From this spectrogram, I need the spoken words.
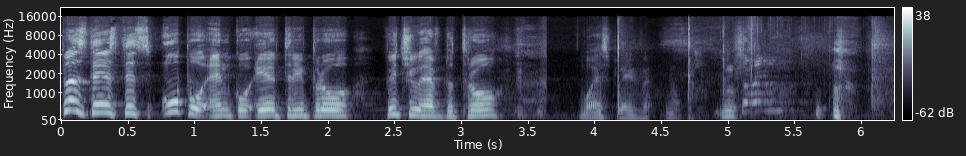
Plus there's this Oppo Enco Air 3 Pro which you have to throw. Voice playback. No.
